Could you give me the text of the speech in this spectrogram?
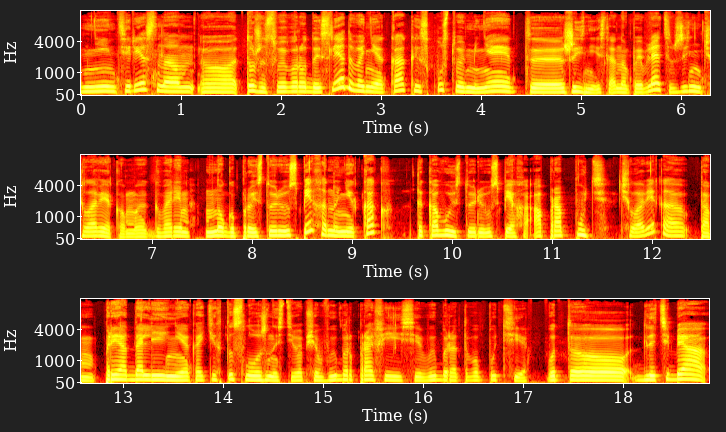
Мне интересно э, тоже своего рода исследование, как искусство меняет э, жизнь, если оно появляется в жизни человека. Мы говорим много про историю успеха, но не как таковую историю успеха, а про путь человека, там, преодоление каких-то сложностей, вообще выбор профессии, выбор этого пути. Вот э, для тебя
